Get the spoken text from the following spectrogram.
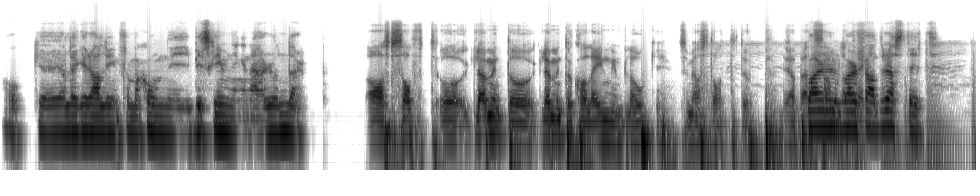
och eh, jag lägger all information i beskrivningen här under. Ja, soft och glöm inte, att, glöm inte att kolla in min blogg som jag har startat upp. Var, vad är det för adress dit? Eh,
